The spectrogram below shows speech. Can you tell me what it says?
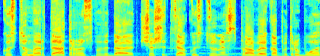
Костюмер театру розповідає, що шиття костюмів справа, яка потребує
